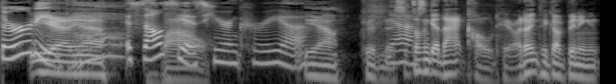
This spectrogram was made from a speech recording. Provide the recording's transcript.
30 Yeah, yeah. Celsius Wow. here in Korea. Yeah. Goodness, Yeah. it doesn't get that cold here. I don't think I've been in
